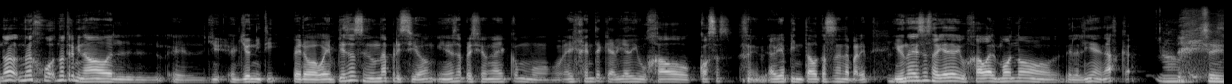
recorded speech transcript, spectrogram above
no, no, he jugado- no he terminado el, el Unity, pero empiezas en una prisión y en esa prisión hay como hay gente que había dibujado cosas, había pintado cosas en la pared y una de esas había dibujado al mono de la línea de Nazca. Ah, sí.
